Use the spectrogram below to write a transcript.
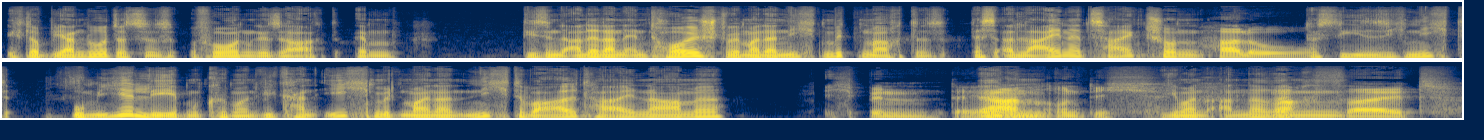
Ich glaube, Jan, du hattest es vorhin gesagt. Ähm, die sind alle dann enttäuscht, wenn man da nicht mitmacht. Das, das alleine zeigt schon, Hallo. dass die sich nicht um ihr Leben kümmern. Wie kann ich mit meiner Nicht-Wahlteilnahme ich bin der Jan ähm, und ich jemand anderen seit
